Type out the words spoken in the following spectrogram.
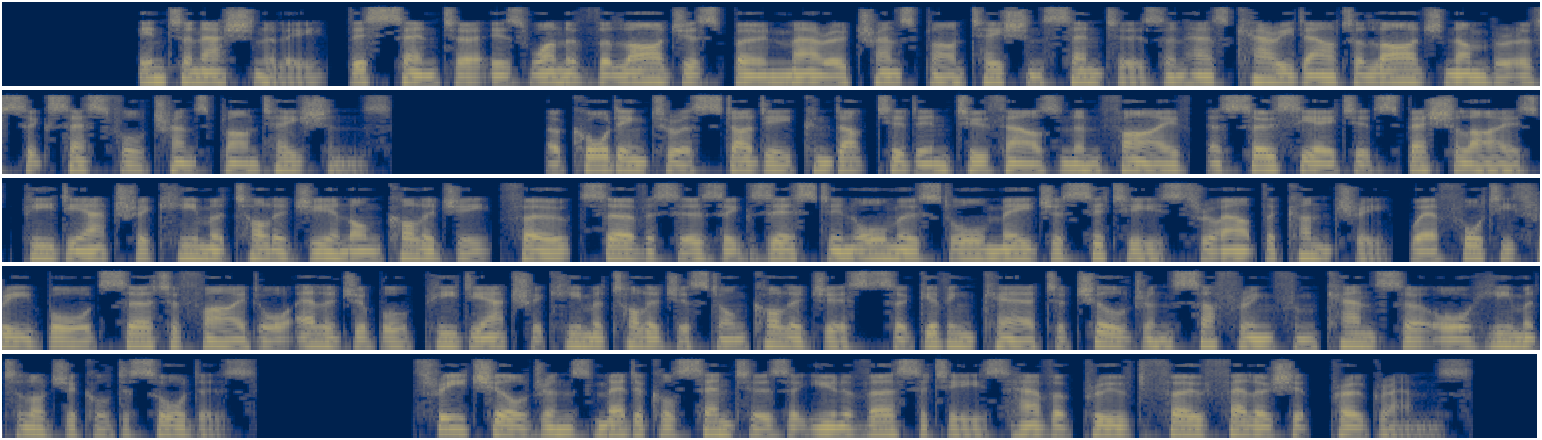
Internationally, this center is one of the largest bone marrow transplantation centers and has carried out a large number of successful transplantations. According to a study conducted in 2005, Associated Specialized Pediatric Hematology and Oncology services exist in almost all major cities throughout the country, where 43 board-certified or eligible pediatric hematologist-oncologists are giving care to children suffering from cancer or hematological disorders. Three children's medical centers at universities have approved FO fellowship programs.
